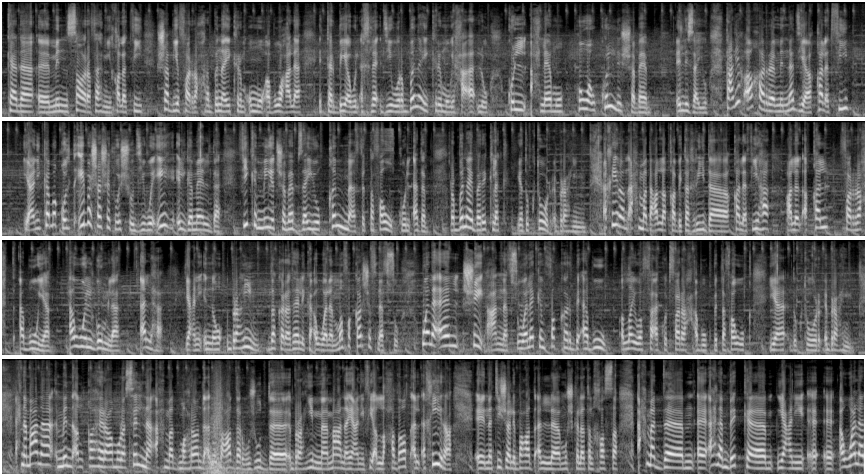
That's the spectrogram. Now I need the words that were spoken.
كان من سارة فهمي قالت فيه شاب يفرح ربنا يكرم أمه وأبوه على التربية والأخلاق دي وربنا يكرمه ويحقق له كل أحلامه هو وكل الشباب اللي زيه. تعليق آخر من نادية قالت فيه يعني كما قلت إيه بشاشة وشه دي؟ وإيه الجمال ده؟ في كمية شباب زيه قمة في التفوق والأدب. ربنا يبارك لك يا دكتور إبراهيم. أخيرا أحمد علق بتغريدة قال فيها على الأقل فرحت أبويا. أول جملة قالها يعني إنه إبراهيم ذكر ذلك اولا ما فكرش في نفسه ولا قال شيء عن نفسه ولكن فكر بأبوه. الله يوفقك وتفرح أبوك بالتفوق يا دكتور إبراهيم. إحنا معنا من القاهرة مراسلنا أحمد مهران لأنه تعذر وجود إبراهيم معنا يعني في اللحظات الأخيرة نتيجة لبعض المشكلات الخاصة. أحمد أهلا بك يعني اولا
